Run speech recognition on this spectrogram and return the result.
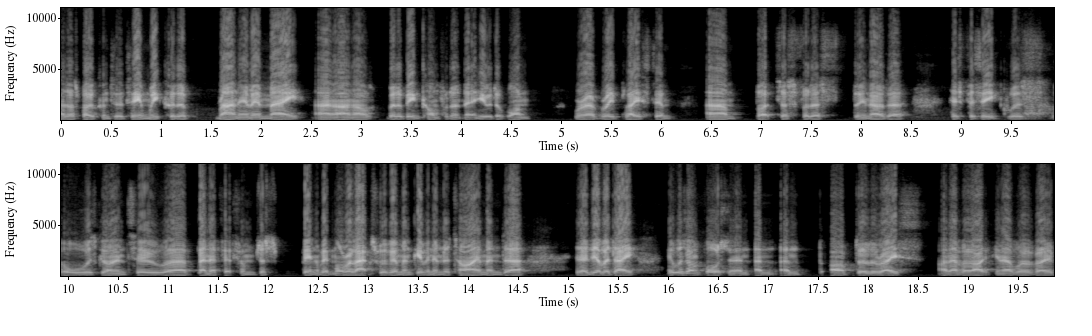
As I've spoken to the team, we could have ran him in May, and, and I would have been confident that he would have won wherever he placed him. Um, but just for this, you know, the his physique was always going to uh, benefit from just being a bit more relaxed with him and giving him the time. And uh, you know, the other day it was unfortunate, and, and, and after the race, I never like, you know, we're a very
